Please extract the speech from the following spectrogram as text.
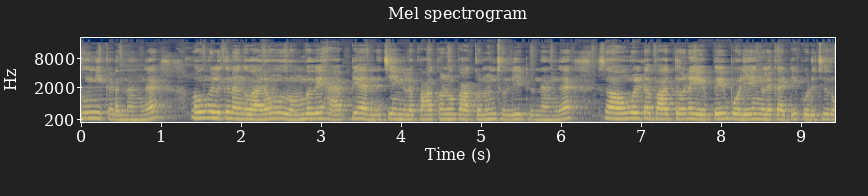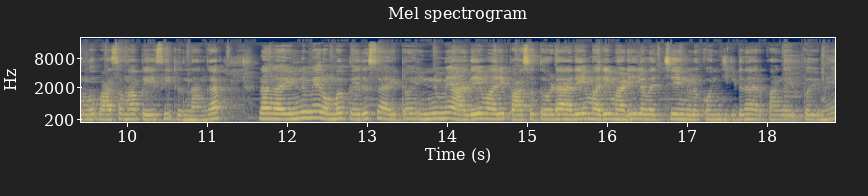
தூங்கி கிடந்தாங்க. அவங்களுக்கு நாங்கள் வரவும் ரொம்பவே ஹாப்பியாக இருந்துச்சு. எங்களை பார்க்கணும் பார்க்கணுன்னு சொல்லிட்டு இருந்தாங்க. ஸோ அவங்கள்ட்ட பார்த்தோன்னே எப்பயும் போலேயே எங்களை கட்டி பிடிச்சி ரொம்ப பாசமாக பேசிகிட்டு இருந்தாங்க. நாங்கள் இன்னுமே ரொம்ப பெருசாகிட்டோம் இன்னுமே அதே மாதிரி பாசத்தோடு அதே மாதிரி மடியில் வச்சு எங்களை கொஞ்சிக்கிட்டு தான் இருப்பாங்க எப்போயுமே.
